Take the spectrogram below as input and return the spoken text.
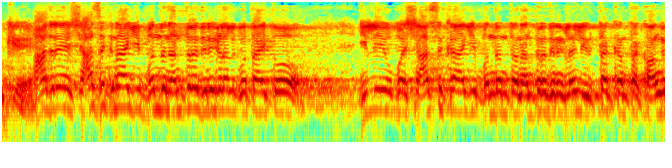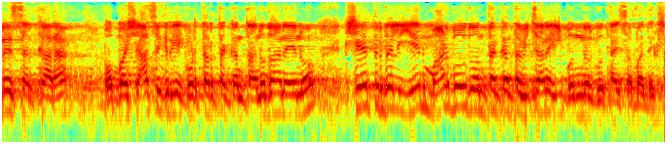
ಓಕೆ ಆದ್ರೆ ಶಾಸಕನಾಗಿ ಬಂದ ನಂತರ ದಿನಗಳಲ್ಲಿ ಗೊತ್ತಾಯ್ತು ಇಲ್ಲಿ ಒಬ್ಬ ಶಾಸಕ ಆಗಿ ಬಂದಂತ ನಂತರ ದಿನಗಳಲ್ಲಿ ಇರ್ತಕ್ಕಂಥ ಕಾಂಗ್ರೆಸ್ ಸರ್ಕಾರ ಒಬ್ಬ ಶಾಸಕರಿಗೆ ಕೊಡ್ತಾ ಇರ್ತಕ್ಕಂಥ ಅನುದಾನ ಏನು ಕ್ಷೇತ್ರದಲ್ಲಿ ಏನ್ ಮಾಡಬಹುದು ಅಂತಕ್ಕಂಥ ವಿಚಾರ ಇಲ್ಲಿ ಬಂದ್ಮೇಲೆ ಗೊತ್ತಾಯ್ತು ಸಭಾಧ್ಯಕ್ಷ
